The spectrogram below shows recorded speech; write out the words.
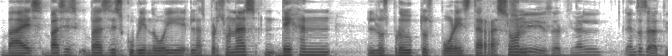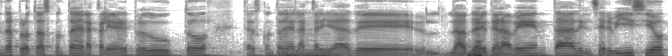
vas, vas, vas descubriendo, oye, las personas dejan los productos por esta razón. Sí, o sea, al final entras a la tienda, pero te das cuenta de la calidad del producto, te das cuenta de la calidad de la, de, la venta, del servicio.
